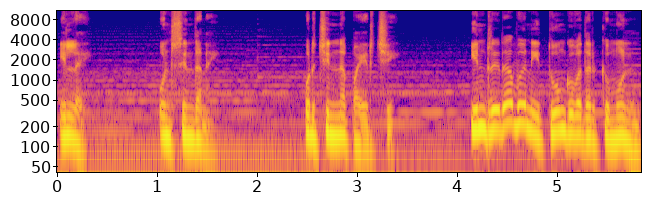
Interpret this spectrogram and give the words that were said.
இல்லை உன் சிந்தனை ஒரு சின்ன பயிற்சி. இன்றிரவு நீ தூங்குவதற்கு முன்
